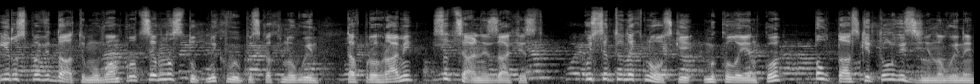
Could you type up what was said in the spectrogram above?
і розповідатиму вам про це в наступних випусках новин та в програмі Соціальний захист. Костянтин Ехновський, Микола Янко, Полтавські телевізійні новини.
